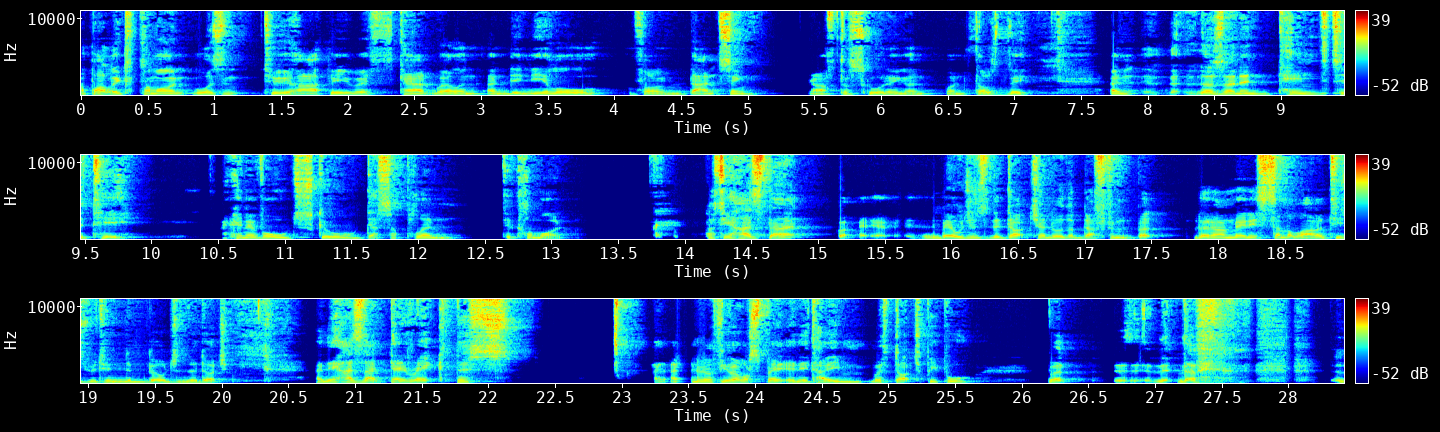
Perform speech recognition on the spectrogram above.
Apparently, Clement wasn't too happy with Cantwell and, and Danilo for dancing after scoring on, on Thursday. And there's an intensity, a kind of old school discipline to Clement. Because he has that, the uh, Belgians and the Dutch, I know they're different, but there are many similarities between the Belgians and the Dutch. And he has that directness. I, don't know if you've ever spent any time with Dutch people, but uh,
